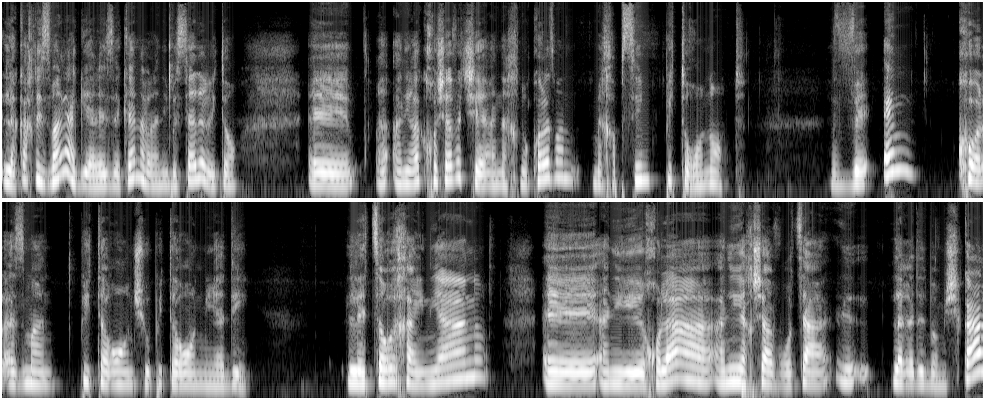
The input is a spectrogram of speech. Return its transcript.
לקח לי זמן להגיע לזה, כן, אבל אני בסדר איתו. אה, אני רק חושבת שאנחנו כל הזמן מחפשים פתרונות, ואין כל הזמן פתרון שהוא פתרון מיידי. לצורך העניין, אה, אני יכולה, אני עכשיו רוצה לרדת במשקל,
